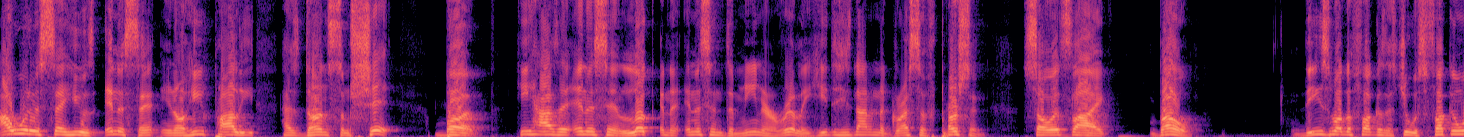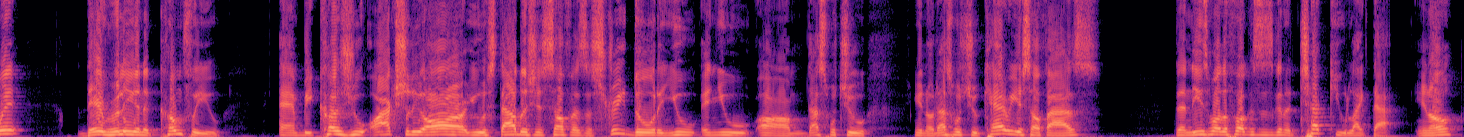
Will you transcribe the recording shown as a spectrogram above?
I wouldn't say he was innocent. You know, he probably has done some shit, but he has an innocent look and an innocent demeanor, really. He, he's not an aggressive person. So it's like bro, these motherfuckers that you was fucking with, they're really gonna come for you. And because you actually are, you establish yourself as a street dude, and you and you um that's what you you know that's what you carry yourself as. Then these motherfuckers is gonna check you like that, you know,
